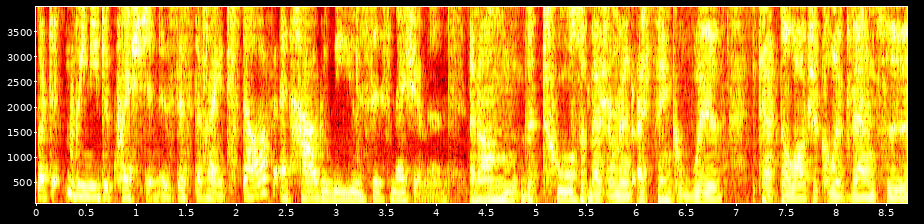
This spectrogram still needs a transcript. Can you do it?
but we need to question, is this the right stuff? And how do we use these measurements? And on the tools of measurement, I think with technological advances,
